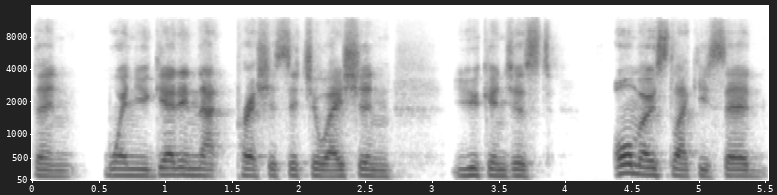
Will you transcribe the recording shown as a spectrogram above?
then when you get in that pressure situation, you can just almost like you said,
